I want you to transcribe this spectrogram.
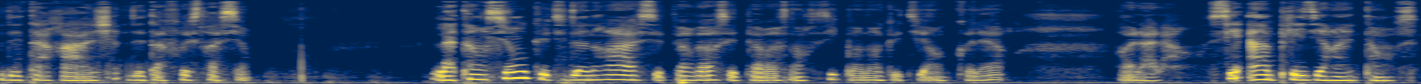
de ta rage, de ta frustration. L'attention que tu donneras à ce pervers, cette perverse narcissique pendant que tu es en colère, oh là là, c'est un plaisir intense.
